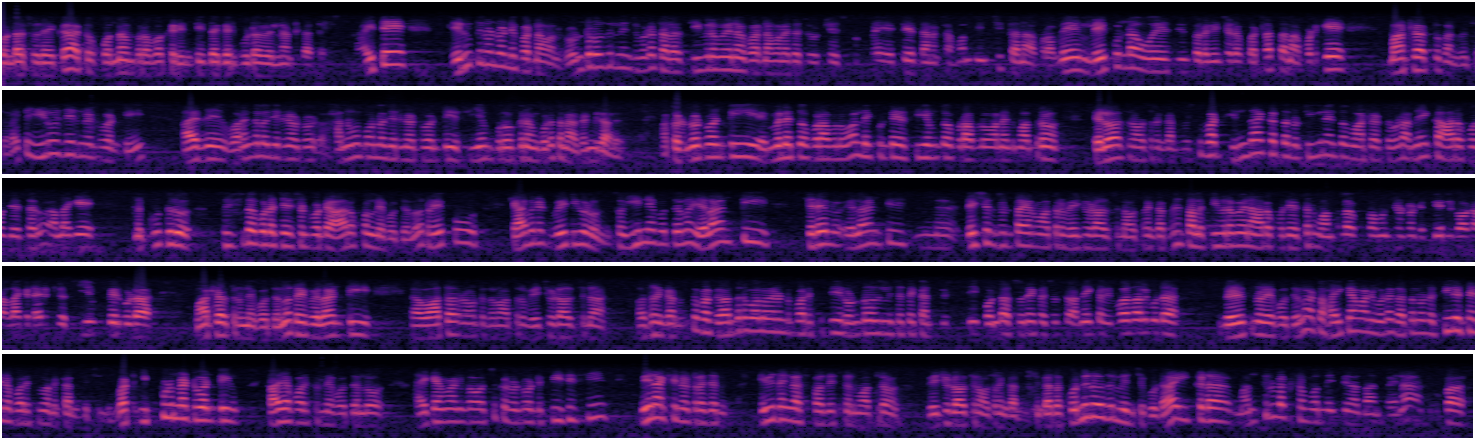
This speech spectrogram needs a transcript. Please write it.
కొండా సురేఖ అటు పొన్నం ప్రభాకర్ ఇంటి దగ్గరికి కూడా వెళ్ళినట్టుగా తెలుస్తుంది. అయితే జరుగుతున్నటువంటి పరిణామాలు రెండు రోజుల నుంచి కూడా చాలా తీవ్రమైన పరిణామాలు అయితే చోటు చేసుకుంటాయి అయితే తనకు సంబంధించి తన ప్రమేయం లేకుండా ఓఎస్ని తొలగించడం పట్ల తను అప్పటికే మాట్లాడుతూ కనిపించారు. అయితే ఈ రోజు జరిగినటువంటి అది వరంగల్లో జరిగినటువంటి హనుమకొండలో జరిగినటువంటి సీఎం ప్రోగ్రామ్ కూడా తను అటెండ్ కాలేదు. అక్కడ ఉన్నటువంటి ఎమ్మెల్యేతో ప్రాబ్లమా లేకుంటే సీఎంతో తో అనేది మాత్రం తెలియాల్సిన అవసరం కనిపిస్తుంది. బట్ ఇందాక తను టీవీ నైన్తో మాట్లాడుతూ కూడా అనేక ఆరోపణలు చేశారు. అలాగే తన కూతురు సుష్మిత కూడా చేసినటువంటి ఆరోపణల నేపథ్యంలో రేపు కేబినెట్ వేటి కూడా ఉంది. సో ఈ నేపథ్యంలో ఎలాంటి చర్యలు ఎలాంటి డెసిషన్స్ ఉంటాయని మాత్రం వేచి చూడాల్సిన అవసరం కనిపిస్తుంది. చాలా తీవ్రమైన ఆరోపణలు చేశారు. మంత్రులకు సంబంధించినటువంటి పేర్లు కావడం అలాగే డైరెక్ట్గా సీఎం పేరు కూడా మాట్లాడుతున్న నేపథ్యంలో రేపు ఎలాంటి వాతావరణం ఉంటుందో మాత్రం వేచి చూడాల్సిన అసలు కనిపిస్తుంది ఒక గందరగోళమైన పరిస్థితి రెండు రోజుల నుంచి అయితే కనిపిస్తుంది. కొండా సురేఖ చుట్టూ అనేక వివాదాలు కూడా జరుగుతున్న నేపథ్యంలో అటు హైకమాండ్ కూడా గతంలో సీరియస్ అయిన పరిస్థితి మనకు కనిపించింది. బట్ ఇప్పుడున్నటువంటి తాజా పరిస్థితుల నేపథ్యంలో హైకమాండ్ కావచ్చు ఇక్కడ ఉన్నటువంటి పీసీసీ మీనాక్షి నటరాజన్ ఏ విధంగా స్పందిస్తున్న మాత్రం వేచి చూడాల్సిన అవసరం కనిపిస్తుంది. గత కొన్ని రోజుల నుంచి కూడా ఇక్కడ మంత్రులకు సంబంధించిన దానిపైన ఒక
